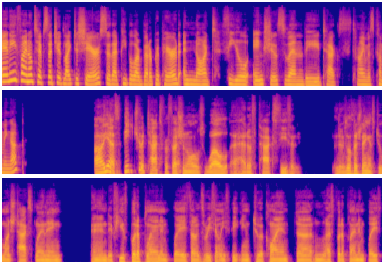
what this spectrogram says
Any final tips that you'd like to share so that people are better prepared and not feel anxious when the tax time is coming up? Uh, yeah, speak to your tax professionals well ahead of tax season. There's no such thing as too much tax planning. And if you've put a plan in place, I was recently speaking to a client uh, who has put a plan in place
